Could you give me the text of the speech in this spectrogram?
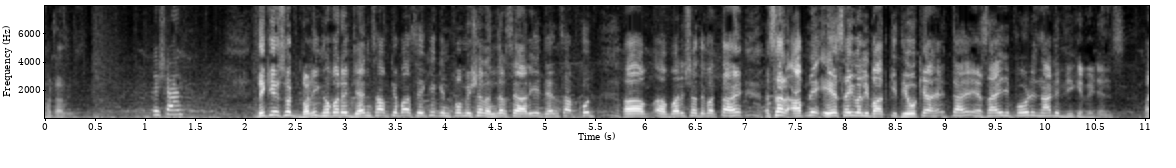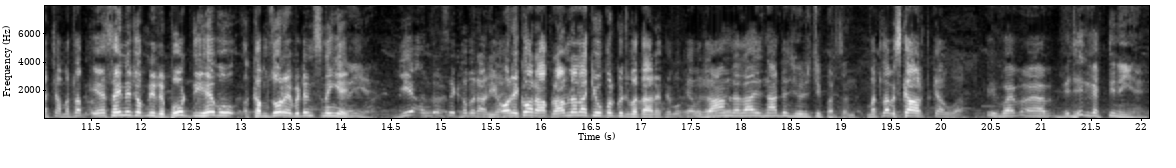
हटा दीजिए। निशान? देखिए इस वक्त बड़ी खबर है। जैन साहब के पास एक एक इन्फॉर्मेशन अंदर से आ रही है। जैन साहब खुद वरिष्ठ अधिवक्ता है। सर आपने एएसआई वाली बात की थी वो क्या है? S I report is not a weak evidence अच्छा मतलब एएसआई ने जो अपनी रिपोर्ट दी है वो कमज़ोर एविडेंस नहीं है, नहीं है। ये अंदर से खबर आ रही है। और एक और आप रामलला के ऊपर कुछ बता रहे थे वो क्या बता रहे Ram Lalla is not a juristic person मतलब इसका अर्थ क्या हुआ? विधिक व्यक्ति नहीं है।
